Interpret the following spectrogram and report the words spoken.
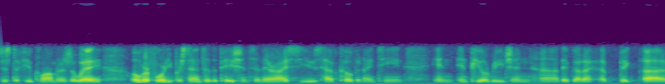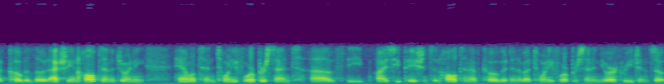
just a few kilometers away, over 40% of the patients in their ICUs have COVID-19. In in Peel region, uh, they've got a, a big uh, COVID load. Actually, in Halton, adjoining Hamilton, 24% of the ICU patients in Halton have COVID and about 24% in York region. So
